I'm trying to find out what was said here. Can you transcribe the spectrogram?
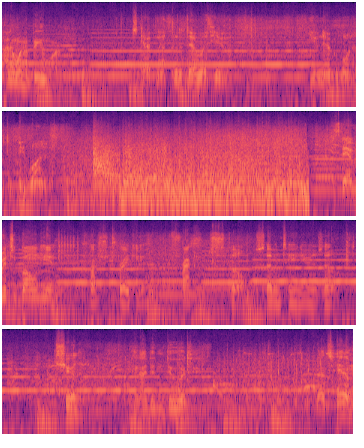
I don't want to be one. It's got nothing to do with you. You never wanted to be one. Is there Richard Bone here? Crushed trachea, fractured skull, 17 years old. Cheerleader. And I didn't do it. That's him.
